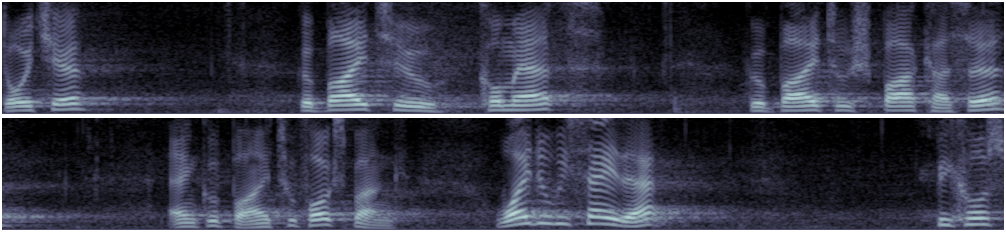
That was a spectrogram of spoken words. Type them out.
Deutsche, goodbye to Commerz, goodbye to Sparkasse, and goodbye to Volksbank. Why do we say that? Because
